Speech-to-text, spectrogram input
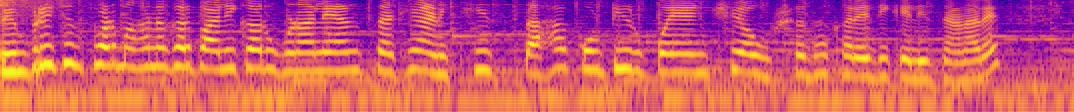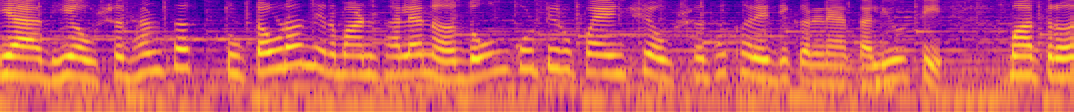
पिंपरी चिंचवड महानगरपालिका रुग्णालयांसाठी आणखी सहा कोटी रुपयांची औषधं खरेदी केली जाणार आहेत. याआधी औषधांचा तुटवडा निर्माण झाल्यानं दोन कोटी रुपयांची औषधं खरेदी करण्यात आली होती. मात्र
